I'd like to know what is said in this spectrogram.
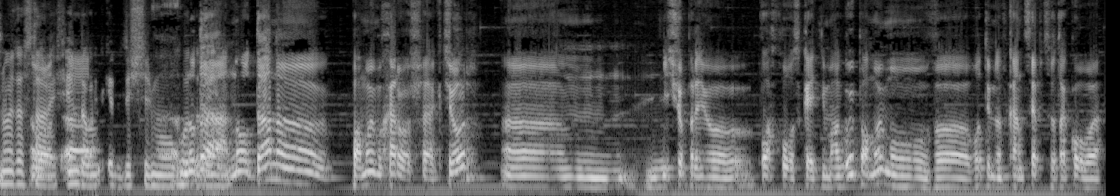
Ну, это старый вот, фильм, а, довольно-таки 2007 года. Ну да, да. но Дана, по-моему, хороший актер. Эм, ничего про него плохого сказать не могу. И, по-моему, в, вот именно в концепцию такого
